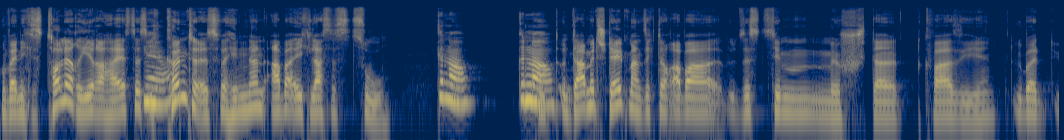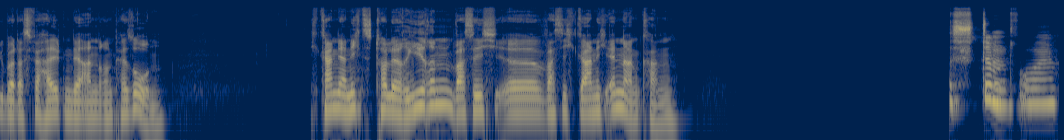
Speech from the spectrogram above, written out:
Und wenn ich es toleriere, heißt es, ja. ich könnte es verhindern, aber ich lasse es zu. Genau, genau. Und, und, damit stellt man sich doch aber systemisch da quasi über, über das Verhalten der anderen Person. Ich kann ja nichts tolerieren, was ich, äh, was ich gar nicht ändern kann. Das stimmt wohl.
